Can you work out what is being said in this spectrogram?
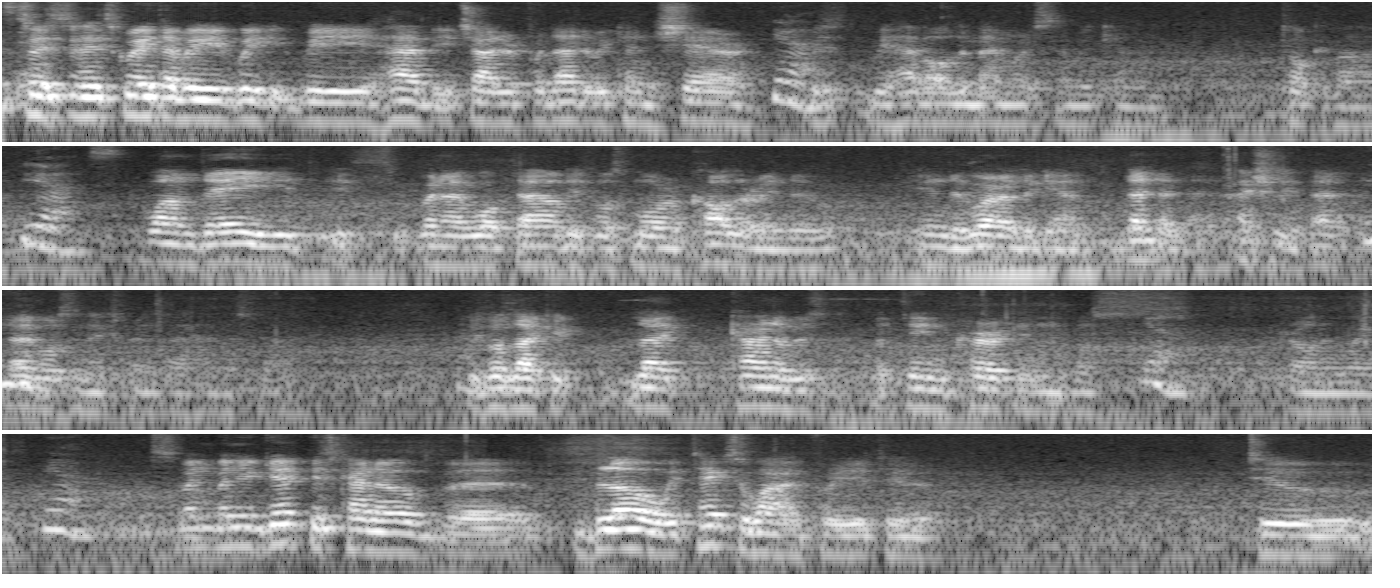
so it? it's, it's great that we, we, we have each other for that we can share Yeah. we, we have all the memories and we can talk about it Yes. one day it, it's when I walked out it was more color in the in the world again that, that actually that, that was an experience I had as well it was like a like kind of a, a thin curtain was Yeah. drawn away. Yeah. So when, when you get this kind of uh, blow, it takes a while for you to to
